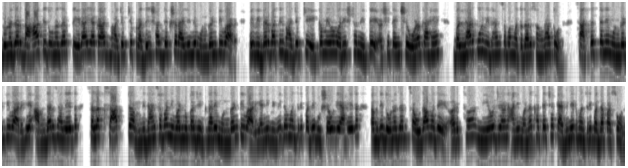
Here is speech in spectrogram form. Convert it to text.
दोन हजार दहा ते दोन हजार तेरा या काळात भाजपचे प्रदेशाध्यक्ष राहिलेले मुनगंटीवार हे विदर्भातील भाजपचे एकमेव वरिष्ठ नेते अशी त्यांची ओळख आहे. बल्हारपूर विधानसभा मतदारसंघातून सातत्याने मुनगंटीवार हे आमदार झालेत सलग सात टर्म विधानसभा निवडणुका जिंकणारे मुनगंटीवार यांनी विविध मंत्रीपदे भूषवली आहेत. अगदी दोन हजार चौदा मध्ये अर्थ नियोजन आणि वन खात्याच्या कॅबिनेट मंत्रीपदापासून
